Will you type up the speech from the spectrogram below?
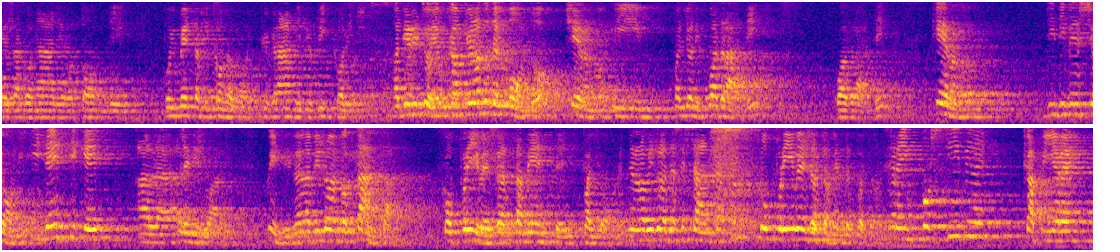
esagonali, rotondi, puoi metterli come vuoi, più grandi, più piccoli. Addirittura in un campionato del mondo c'erano i paglioni quadrati, quadrati che erano di dimensioni identiche alle visuali. Quindi nella visuale d'80 copriva esattamente il paglione, nella visuale da 60 copriva esattamente il paglione. Era impossibile capire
